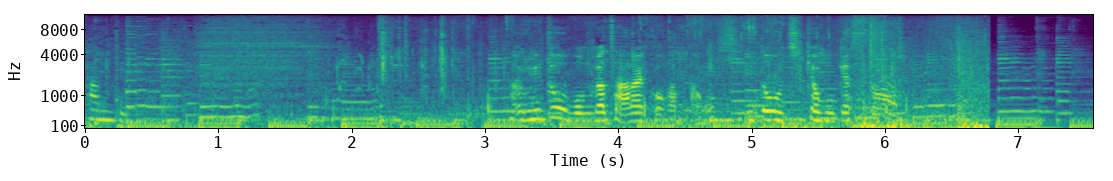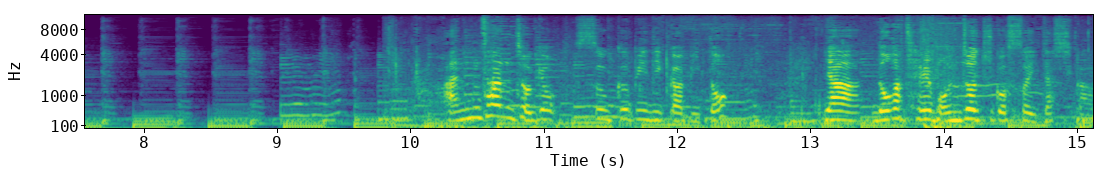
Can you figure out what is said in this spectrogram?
3딜 위도 뭔가 잘할 것 같다고? 위도 지켜보겠어 안산 저격수급이니까 믿어? 야 너가 제일 먼저 죽었어 이 자식아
